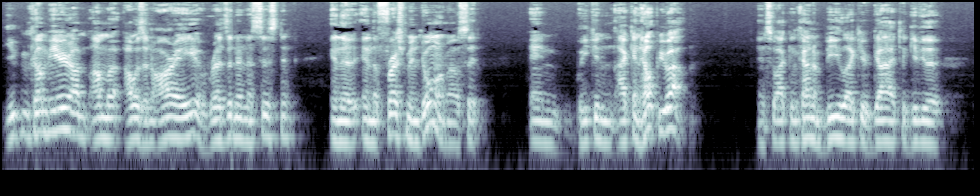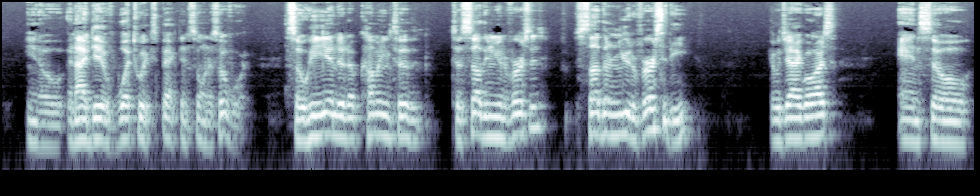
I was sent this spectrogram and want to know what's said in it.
You can come here. I'm, I'm a, I was an RA, a resident assistant in the in the freshman dorm. I said, and we can I can help you out, and so I can kind of be like your guide to give you, you know, an idea of what to expect and so on and so forth. So he ended up coming to to Southern University, Southern University, go Jaguars, and so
